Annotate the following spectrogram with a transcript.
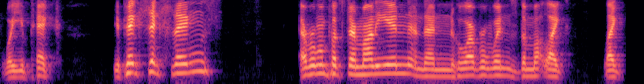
where you pick you pick six things, everyone puts their money in, and then whoever wins the mo- like like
